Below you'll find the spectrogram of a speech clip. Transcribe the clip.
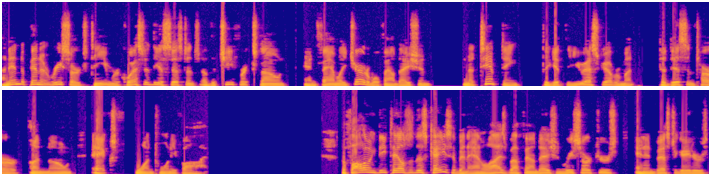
an independent research team requested the assistance of the Chief Rick Stone and Family Charitable Foundation in attempting to get the U.S. government to disinter unknown X 125. The following details of this case have been analyzed by Foundation researchers and investigators,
